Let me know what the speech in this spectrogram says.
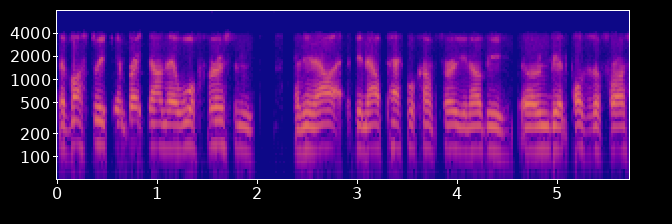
if us three can break down their wall first and and then our then our pack will come through. You know, it'll be it'll be a positive for us.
